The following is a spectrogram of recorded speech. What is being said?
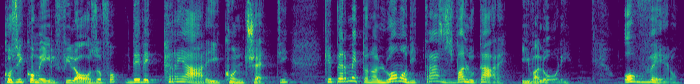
Così come il filosofo deve creare i concetti che permettono all'uomo di trasvalutare i valori, ovvero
